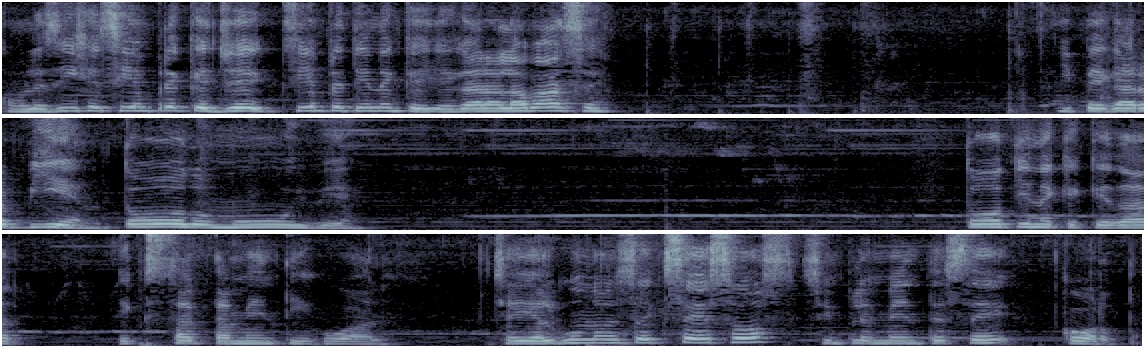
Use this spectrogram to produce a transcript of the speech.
Como les dije, siempre, que siempre tienen que llegar a la base y pegar bien, todo muy bien. Todo tiene que quedar exactamente igual. Si hay algunos excesos, simplemente se corta.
